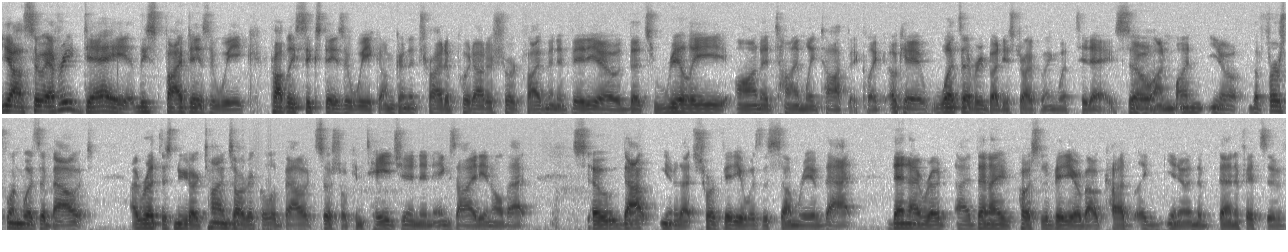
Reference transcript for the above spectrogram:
Yeah so every day at least five days a week probably six days a week i'm going to try to put out a short five minute video that's really on a timely topic. Like okay what's everybody struggling with today? So Mhm. on one you know the first one was about i wrote this new york times article about social contagion and anxiety and all that. So that you know that short video was the summary of that. Then i wrote uh, then i posted a video about cuddling you know and the benefits of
